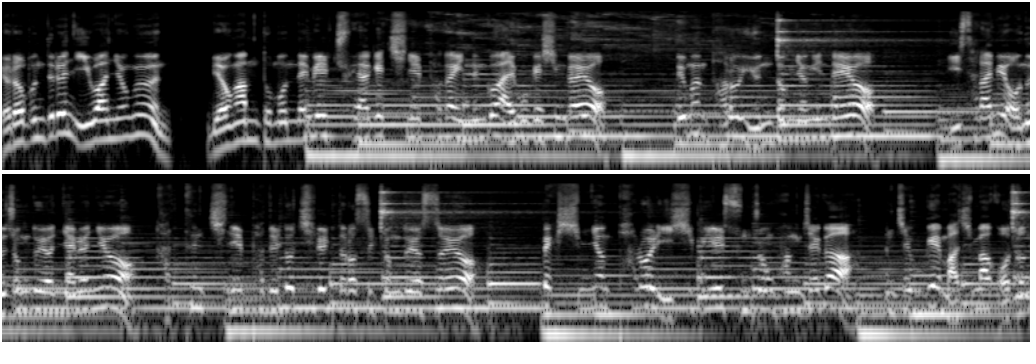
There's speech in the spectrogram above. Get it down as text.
여러분들은 이완용은 명함 도못 내밀 최악의 친일파가 있는 거 알고 계신가요? 뜸은 바로 윤동영인데요. 이 사람이 어느 정도였냐면요. 같은 친일파들도 치를 떨었을 정도였어요. 610년 8월 22일 순종 황제가 한제국의 마지막 어전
